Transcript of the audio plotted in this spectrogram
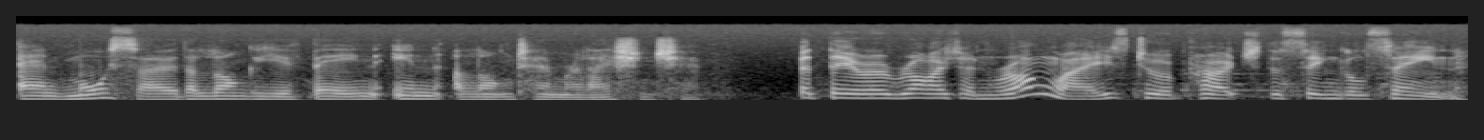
and more so the longer you've been in a long term relationship. But there are right and wrong ways to approach the single scene.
